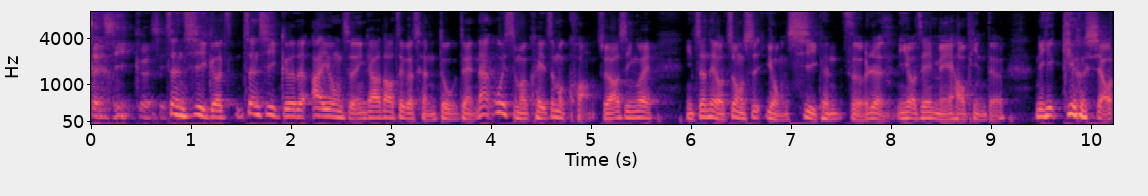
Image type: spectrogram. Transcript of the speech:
正气哥，正气哥，正气哥的爱用者应该要到这个程度。对，那为什么可以这么狂？主要是因为你真的有重视勇气跟责任，你有这些美好品德。你一个小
